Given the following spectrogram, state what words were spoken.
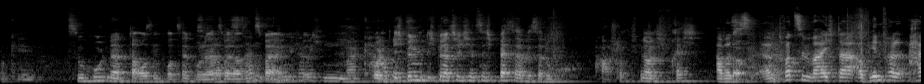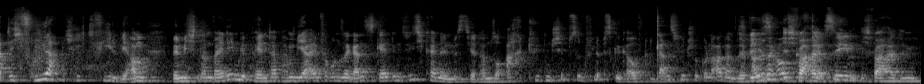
Okay. Zu 100.000 Prozent wurde er Das war 2002 dann irgendwie, glaub eingeführt. ich, Und ich bin, ich bin natürlich jetzt nicht besserwisser, du Arschloch. Ich bin auch nicht frech. Aber, es, aber trotzdem war ich da, auf jeden Fall hatte ich, früher habe ich richtig viel. Wir haben, wenn ich dann bei dem gepennt habe, haben wir einfach unser ganzes Geld in Süßigkeiten investiert, haben so acht Tüten Chips und Flips gekauft und ganz viel Schokolade. Haben Ja, gesagt, ich war halt. 10. Ich war halt in,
